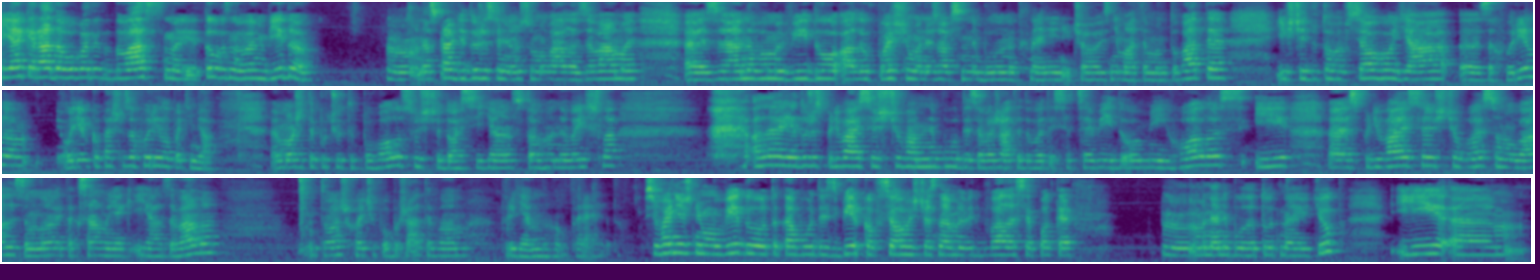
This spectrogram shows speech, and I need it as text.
як я рада виходити до вас на YouTube з новим відео. Насправді дуже сильно сумувала за вами, е, за новими відео, але в Польщі в мене зовсім не було натхнення нічого знімати, монтувати. І ще до того всього я е, захворіла. Олівка перша захворіла, потім я. Е, Можете почути по голосу, що досі я з того не вийшла. Але я дуже сподіваюся, що вам не буде заважати дивитися це відео мій голос. І е, сподіваюся, що ви сумували за мною так само, як і я за вами. Тож хочу побажати вам приємного перегляду. В сьогоднішньому відео така буде збірка всього, що з нами відбувалося, поки мене не було тут на YouTube. І ем,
